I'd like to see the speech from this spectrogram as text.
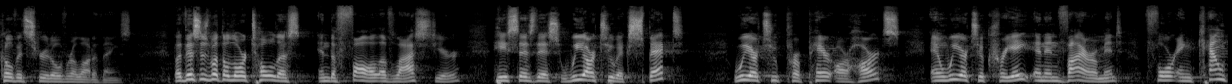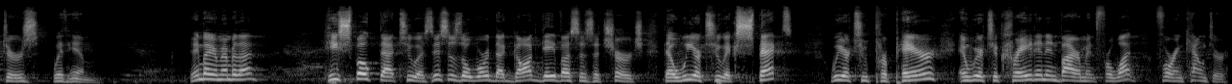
COVID screwed over a lot of things. But this is what the Lord told us in the fall of last year. He says this We are to expect, we are to prepare our hearts, and we are to create an environment for encounters with Him. Anybody remember that? He spoke that to us. This is a word that God gave us as a church that we are to expect, we are to prepare, and we are to create an environment for what? For encounter.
